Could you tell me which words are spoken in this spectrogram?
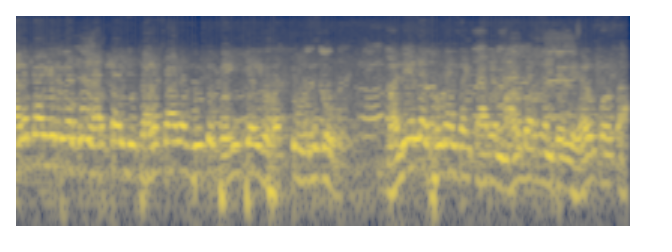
ಬೆಳಕಾಗಿರ್ಬೇಕು, ಹೊರತಾಗಿ ಬೆಳಕಾಗ ಬಿಟ್ಟು ಬೆಂಕಿಯಾಗಿ ಹೊತ್ತಿ ಉಳಿದು ಮನೆಯಲ್ಲ ಸುಡುವಂತ ಕಾರ್ಯ ಮಾಡಬಾರ್ದು ಅಂತೇಳಿ ಹೇಳ್ಕೊಳ್ತಾ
